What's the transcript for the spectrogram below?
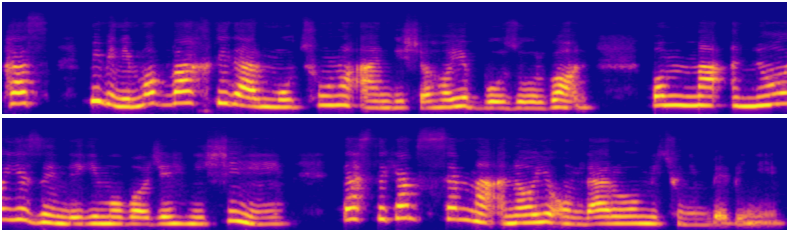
پس می‌بینیم ما وقتی در متون و اندیشه های بزرگان با معنای زندگی مواجه میشیم دست کم سه معنای عمده رو می‌تونیم ببینیم.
